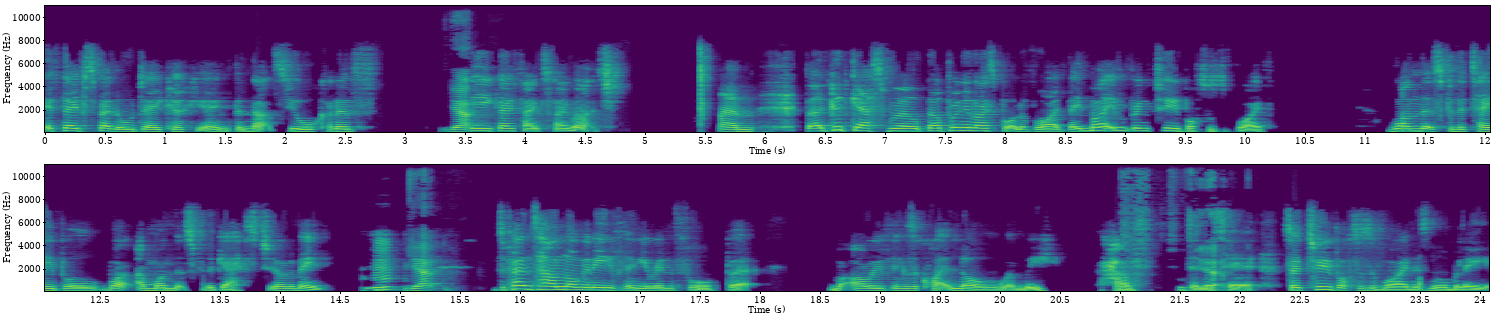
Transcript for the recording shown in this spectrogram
if they've spent all day cooking, then that's your kind of yeah. Here you go. Thanks very much. Um, but a good guest will they'll bring a nice bottle of wine. They might even bring two bottles of wine one that's for the table and one that's for the guest. Do you know what I mean? Mm-hmm. Yeah. Depends how long an evening you're in for, but our evenings are quite long when we have dinners yeah. here. So two bottles of wine is normally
